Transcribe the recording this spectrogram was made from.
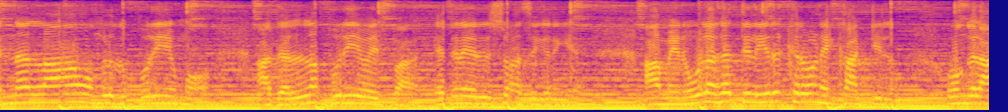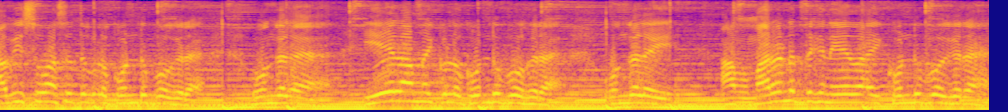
என்னெல்லாம் உங்களுக்கு புரியுமோ அதெல்லாம் புரிய வைப்பார். எத்தனை விசுவாசிக்கிறீங்க? ஆமீன். உலகத்தில் இருக்கிறவனை காட்டிலும் உங்களை அவிசுவாசத்துக்குள்ள கொண்டு போகிற உங்களை இயலாமைக்குள்ளே கொண்டு போகிற உங்களை அவன் மரணத்துக்கு நேராக கொண்டு போகிற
